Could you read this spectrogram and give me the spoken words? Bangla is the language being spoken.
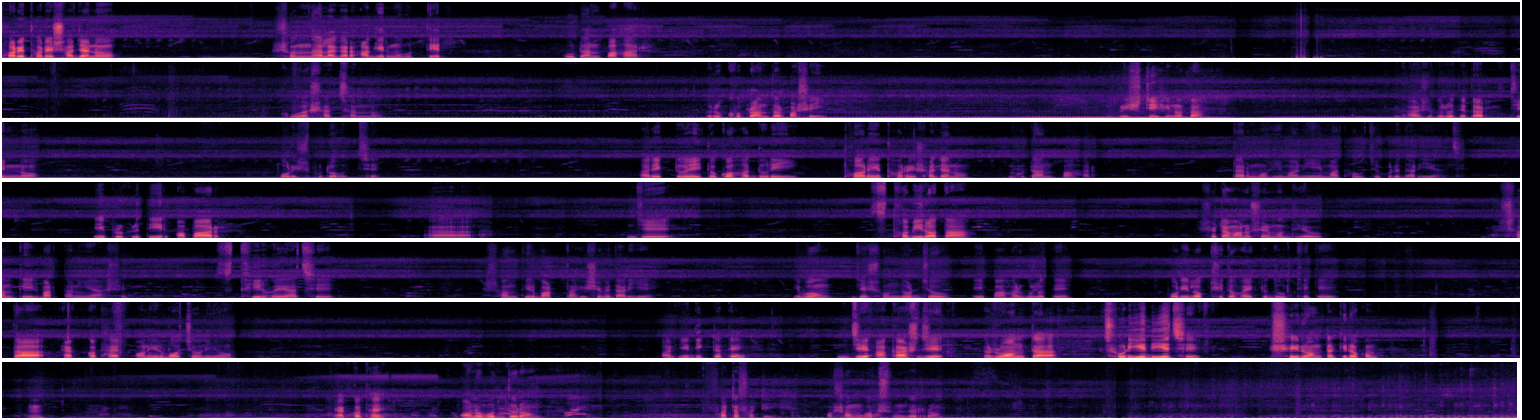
থরে থরে সাজানো সন্ধ্যা লাগার আগের মুহূর্তের ভুটান পাহাড়। কুয়াশাচ্ছন্ন। রুক্ষ প্রান্তর পাশেই বৃষ্টিহীনতা। ঘাসগুলোতে তার চিহ্ন পরিস্ফুট হচ্ছে। আর একটু এই তো কহার দূরেই থরে থরে সাজানো ভুটান পাহাড়। তার মহিমা নিয়ে মাথা উঁচু করে দাঁড়িয়ে আছে। এই প্রকৃতির অপার যে স্থবিরতা, সেটা মানুষের মধ্যেও শান্তির বার্তা নিয়ে আসে। স্থির হয়ে আছে শান্তির বার্তা হিসেবে দাঁড়িয়ে। এবং যে সৌন্দর্য এই পাহাড়গুলোতে পরিলক্ষিত হয় একটু দূর থেকে, তা এক কথায় অনির্বচনীয়। আর এদিকটাতে যে আকাশ যে রংটা ছড়িয়ে দিয়েছে, সেই রংটা কীরকম? এক কথায় অনবদ্য রং ফাটাফাটি অসম্ভব সুন্দর রং।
